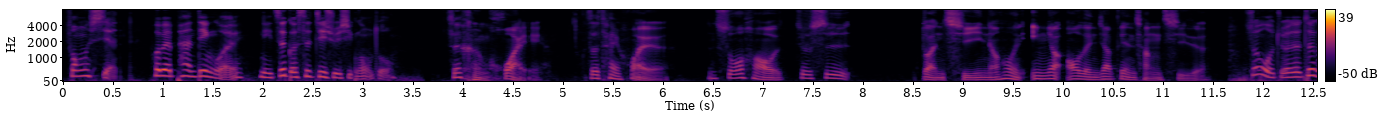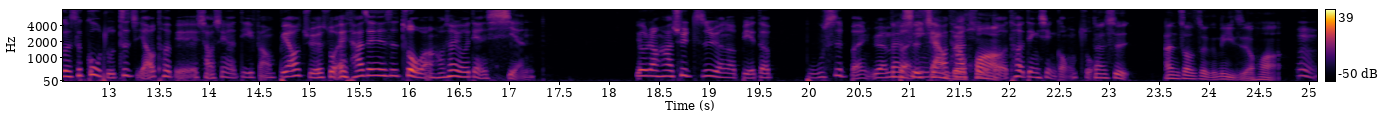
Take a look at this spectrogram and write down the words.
风险会被判定为你这个是继续性工作。这很坏耶，这太坏了。说好就是短期，然后你硬要凹人家变长期的，所以我觉得这个是雇主自己要特别小心的地方，不要觉得说，哎、他这件事做完好像有点闲，又让他去支援了别的不是本原本应该要他做的特定性工作。但是按照这个例子的话，嗯，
